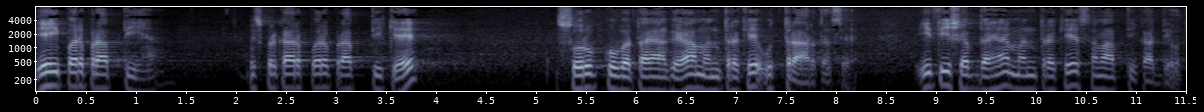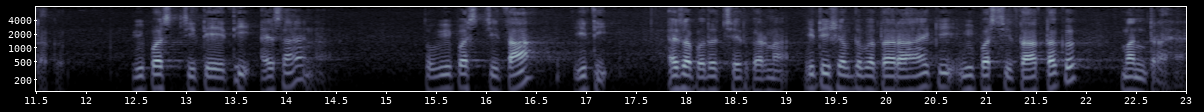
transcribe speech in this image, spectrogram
यही पर प्राप्ति है। इस प्रकार पर प्राप्ति के स्वरूप को बताया गया मंत्र के उत्तरार्ध से। इति शब्द है मंत्र के समाप्ति का द्योतक विपश्चितेति, ऐसा है ना? तो विपश्चिता इति, ऐसा पदच्छेद करना। इति शब्द बता रहा है कि विपश्चिता तक मंत्र है।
